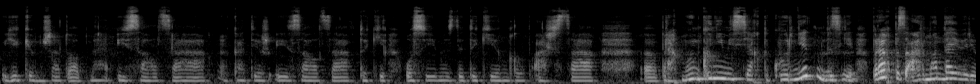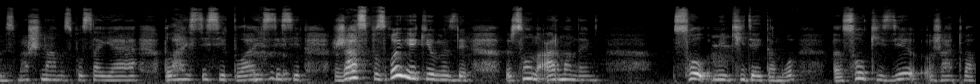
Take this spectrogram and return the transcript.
Екеуміз жатып алып мә үй салсақ коттедж үй салсақ дүке осы үйімізді дүкен қылып ашсақ ә, бірақ мүмкін емес сияқты көрінетін бізге. Бірақ біз армандай береміз. Машинамыз болса иә былай істесек былай істесек. Жаспыз ғой екеуміз де. Соны армандаймыз. Сол мен кейде айтамын ғой сол кезде жатып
